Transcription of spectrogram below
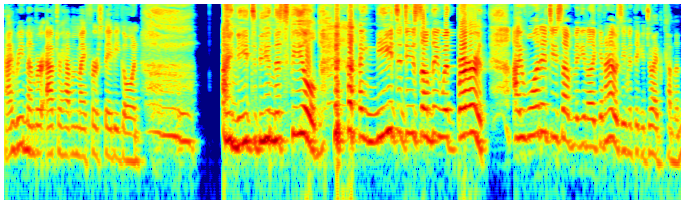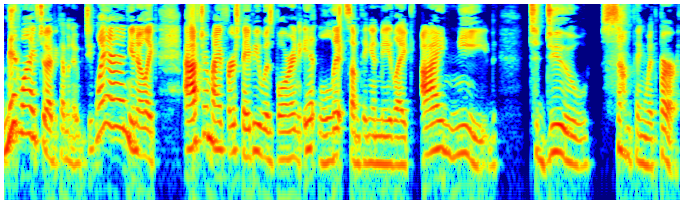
I remember after having my first baby going, I need to be in this field. I need to do something with birth. I want to do something, you know, like, and I was even thinking, do I become a midwife? Do I become an OBGYN? You know, like after my first baby was born, it lit something in me. Like, I need to do something with birth.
